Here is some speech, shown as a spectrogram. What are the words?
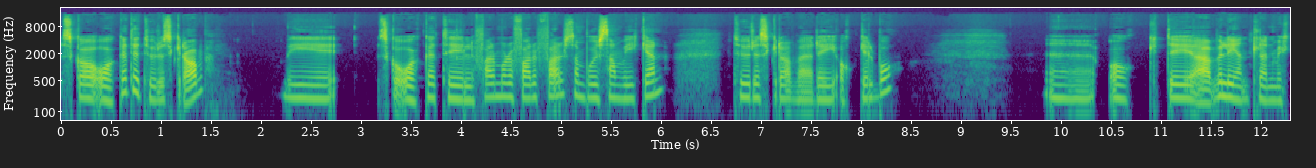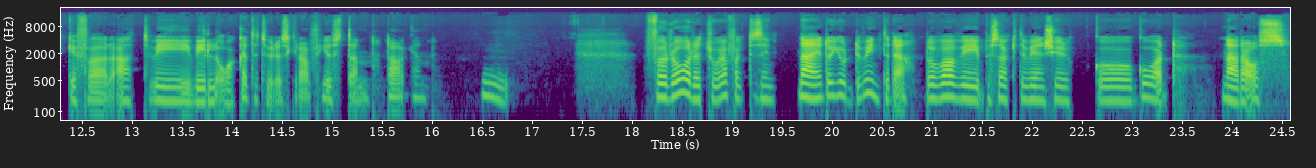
ska åka till Tures grav. Vi ska åka till farmor och farfar som bor i Sandviken. Tures grav är i Ockelbo. Eh, och det är väl egentligen mycket för att vi vill åka till Tures grav just den dagen. Mm. Förra året tror jag faktiskt inte, nej då gjorde vi inte det. Då var vi, besökte vi en kyrkogård nära oss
